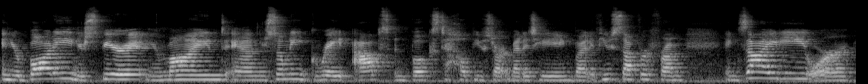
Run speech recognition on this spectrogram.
in your body, in your spirit, in your mind, and there's so many great apps and books to help you start meditating. But if you suffer from anxiety or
